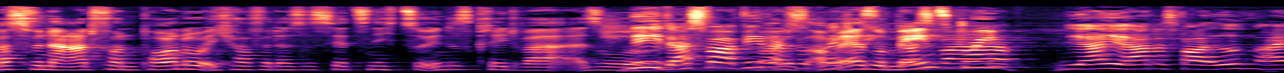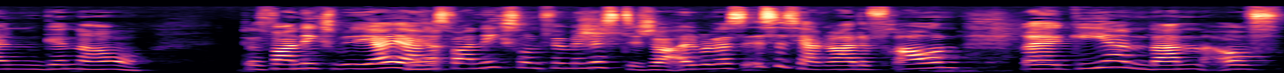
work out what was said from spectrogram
Was für eine Art von Porno? Ich hoffe, dass es jetzt nicht zu indiskret war. Also, nee, das war wieder war das so auch richtig, eher so Mainstream. War, ja, ja, das war irgendein, genau. Das war nichts, ja, ja, ja, das war nicht so ein feministischer. Aber das ist es ja gerade. Frauen reagieren dann auf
